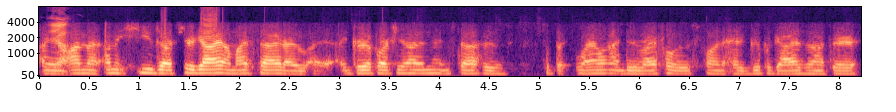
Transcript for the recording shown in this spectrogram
I, Yeah. I'm a I'm a huge archer guy on my side. I I, I grew up archery hunting and stuff. Is but when I went out and did the rifle, it was fun. I had a group of guys out there.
